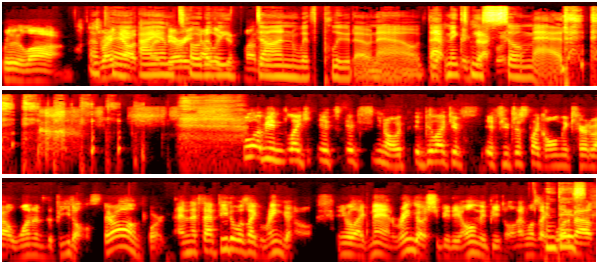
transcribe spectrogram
really long. Okay, right now it's I am totally done with Pluto now. That Yeah, makes me so mad. Well, I mean, like it's it's you know it'd be like if if you just like only cared about one of the Beatles. They're all important. And if that Beatle was like Ringo, and you were like, man, Ringo should be the only Beatle, and everyone's like, And what there's about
